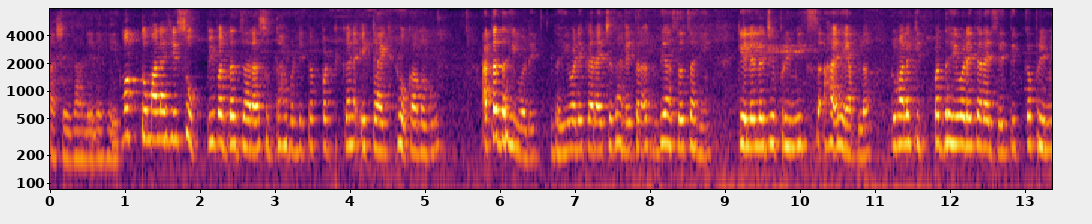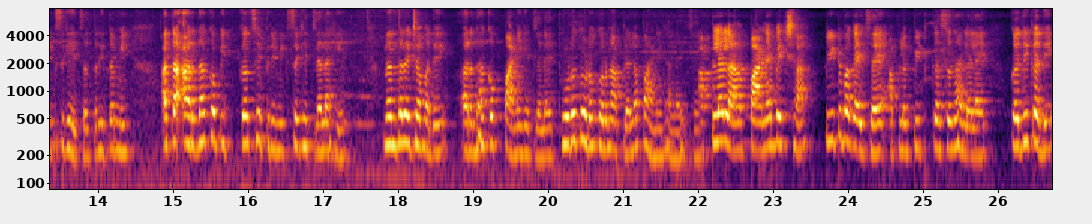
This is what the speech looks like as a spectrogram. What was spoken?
असे झालेले आहेत. मग तुम्हाला ही सोपी पद्धत जरा सुद्धा आवडली तर पटकन एक लाईक ठोका बघू. आता दहीवडे. दहीवडे करायचे झाले तर अगदी असंच आहे. केलेलं जे प्रीमिक्स आहे आपलं तुम्हाला कितपत दही वडे करायचे तितकं प्रीमिक्स घ्यायचं. तर इथं मी आता अर्धा कप इतकंच हे प्रीमिक्स घेतलेलं आहे. नंतर याच्यामध्ये अर्धा कप पाणी घेतलेलं आहे. थोडं थोडं करून आपल्याला पाणी घालायचं आहे आपल्याला पाण्यापेक्षा पीठ बघायचं आहे आपलं पीठ कसं झालेलं आहे. कधी कधी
